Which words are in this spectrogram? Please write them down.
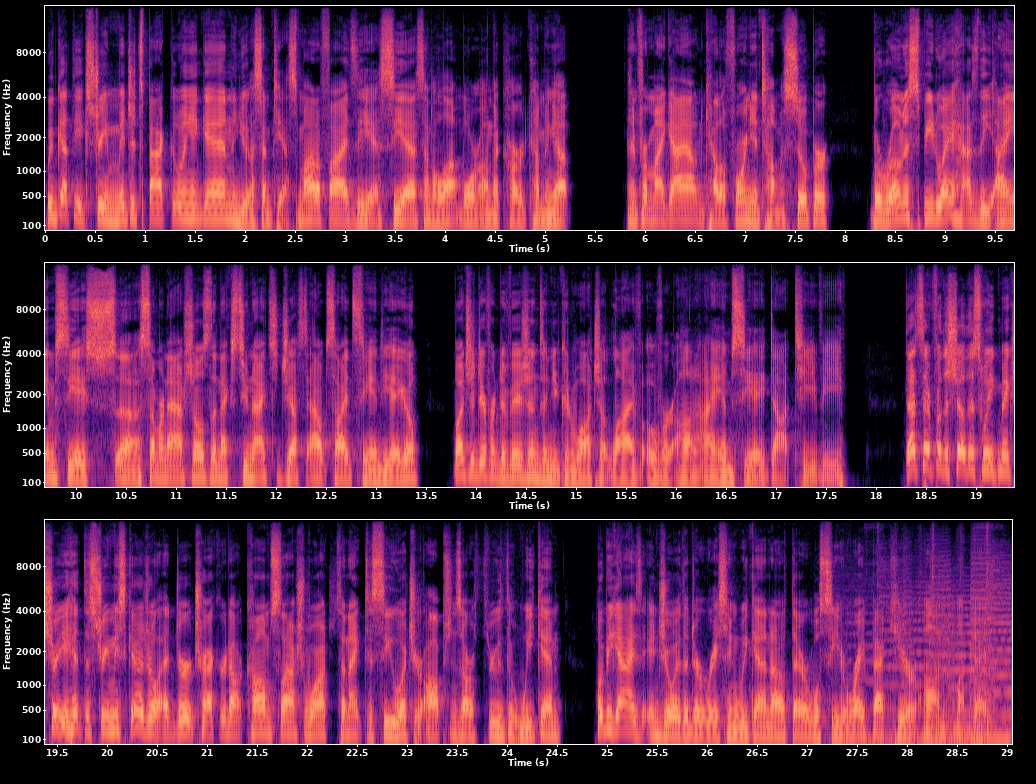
We've got the Extreme Midgets back going again, USMTS Modifieds, the ASCS, and a lot more on the card coming up. And from my guy out in California, Thomas Soper, Barona Speedway has the IMCA uh, Summer Nationals the next two nights just outside San Diego. Bunch of different divisions, and you can watch it live over on imca.tv. That's it for the show this week. Make sure you hit the streaming schedule at dirttracker.com slash watch tonight to see what your options are through the weekend. Hope you guys enjoy the dirt racing weekend out there. We'll see you right back here on Monday.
